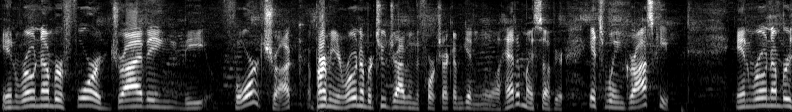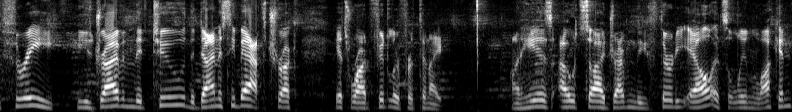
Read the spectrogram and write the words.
In row number four, driving the four truck, pardon me, in row number two, driving the four truck, I'm getting a little ahead of myself here. It's Wayne Grosky. In row number three, he's driving the two, the Dynasty Bath truck. It's Rod Fiddler for tonight. On his outside, driving the 30L, it's Lynn Lucken.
